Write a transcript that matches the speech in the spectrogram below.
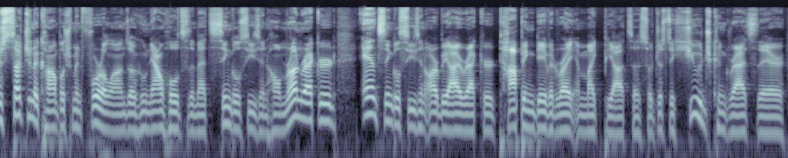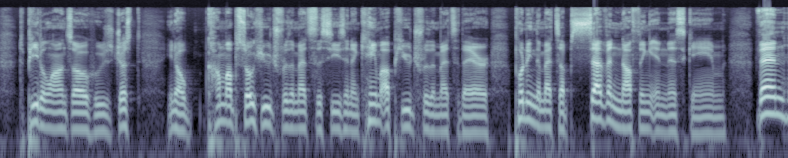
just such an accomplishment for Alonso, who now holds the Mets' single season home run record and single season RBI record, topping David Wright and Mike Piazza. So just a huge congrats there to Pete Alonso, who's just you know, come up so huge for the Mets this season and came up huge for the Mets there, putting the Mets up 7 nothing in this game. Then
